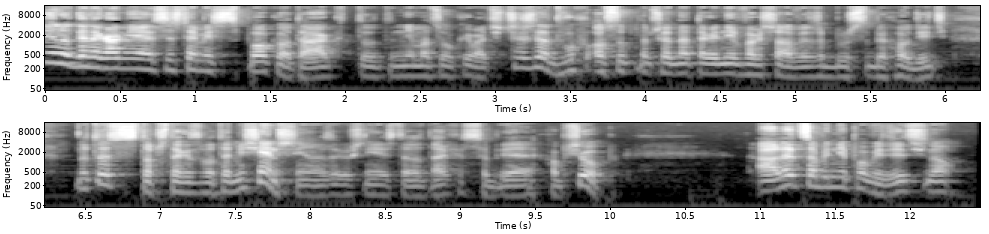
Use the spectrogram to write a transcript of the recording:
Nie no, generalnie system jest spoko, tak, to, to nie ma co ukrywać. Chociaż dla dwóch osób, na przykład na terenie Warszawy, żeby już sobie chodzić, no to jest 104 zł miesięcznie, no to już nie jest to tak sobie hop siup. Ale co by nie powiedzieć, no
